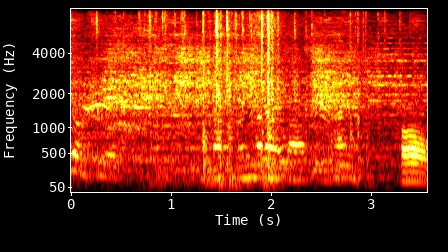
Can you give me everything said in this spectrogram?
çalışıyor. Aynen. Oo.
